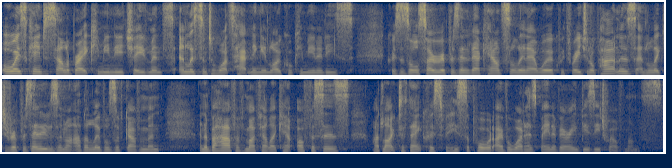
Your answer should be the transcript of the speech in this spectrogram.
always keen to celebrate community achievements and listen to what's happening in local communities. Chris has also represented our council in our work with regional partners and elected representatives and other levels of government. And on behalf of my fellow officers, I'd like to thank Chris for his support over what has been a very busy 12 months.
